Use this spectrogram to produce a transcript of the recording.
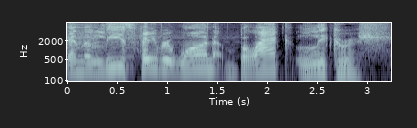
And the least favorite one, black licorice.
